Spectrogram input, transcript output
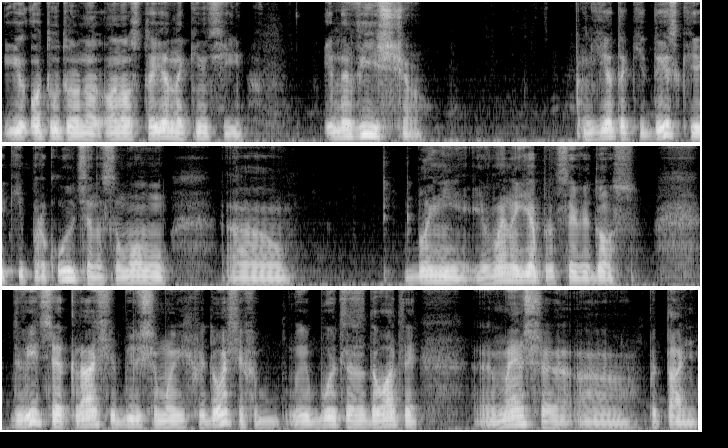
і отут воно, воно стає на кінці. І навіщо? Є такі диски, які паркуються на самому е, блині. І в мене є про це відос. Дивіться краще більше моїх відосів і будете задавати е, менше е, питань.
